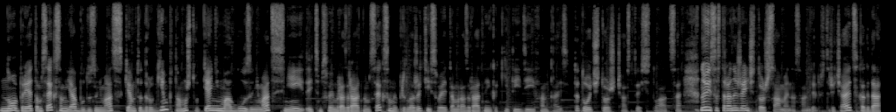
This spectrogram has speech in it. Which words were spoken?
но при этом сексом я буду заниматься с кем-то другим, потому что вот я не могу заниматься с ней этим своим развратным сексом и предложить ей свои там развратные какие-то идеи и фантазии. Это очень тоже частая ситуация. Ну и со стороны женщин то же самое, на самом деле, встречается, когда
